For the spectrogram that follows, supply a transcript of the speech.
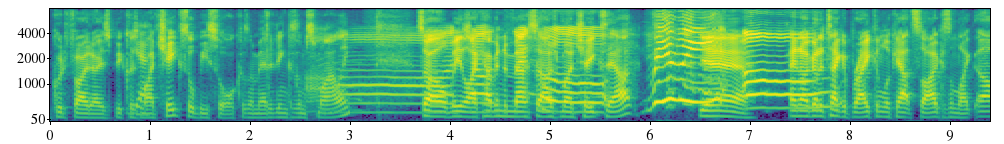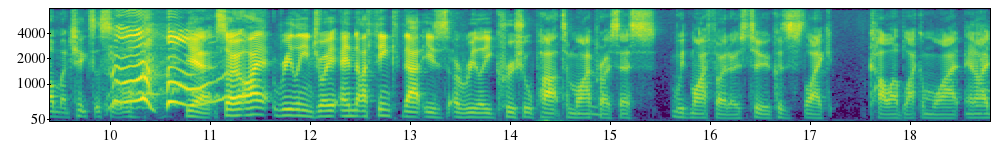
good photos because my cheeks will be sore because I'm editing because I'm smiling. Aw, so I'll be like having to massage my cheeks out. Really? Yeah, and I got to take a break and look outside because I'm like, oh, my cheeks are sore. yeah, so I really enjoy it, and I think that is a really crucial part to Mm. my process with my photos too, because like color, black and white, and I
